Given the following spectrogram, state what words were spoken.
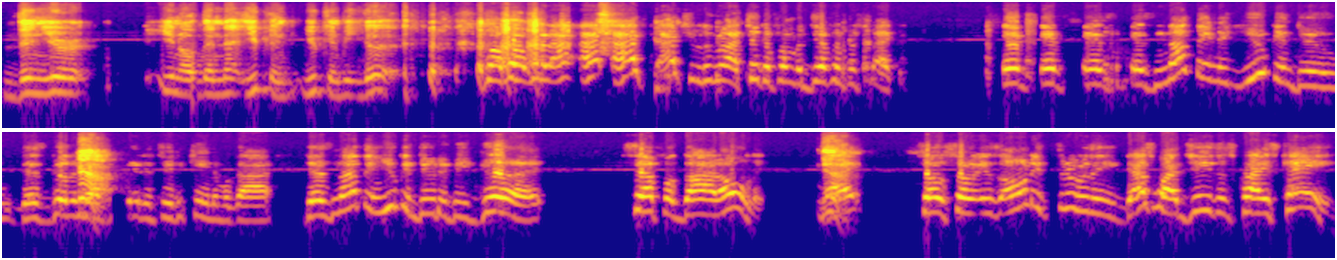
then you're, you know, then that you can you can be good. Well, but, but I, I, I actually, no, I took it from a different perspective. If if if there's nothing that you can do that's good enough to get into the kingdom of God, there's nothing you can do to be good except for God only. Yeah, right? So so it's only through the that's why Jesus Christ came.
